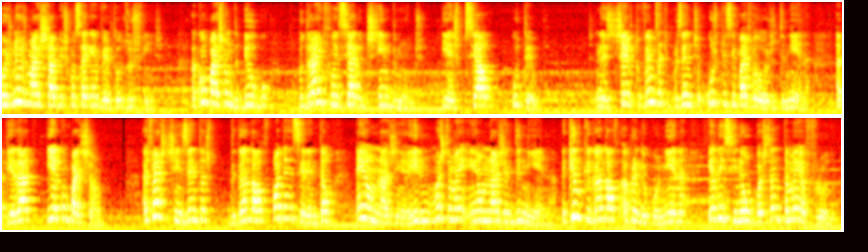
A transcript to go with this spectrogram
pois nem os mais sábios conseguem ver todos os fins. A compaixão de Bilbo poderá influenciar o destino de muitos, e em especial o teu. Neste certo, vemos aqui presentes os principais valores de Niena, a piedade e a compaixão. As vestes cinzentas de Gandalf podem ser então em homenagem a Irmo, mas também em homenagem de Niena. Aquilo que Gandalf aprendeu com Niena, ele ensinou bastante também a Frodo,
